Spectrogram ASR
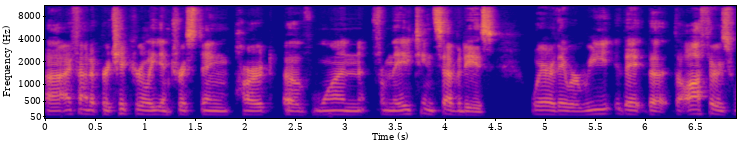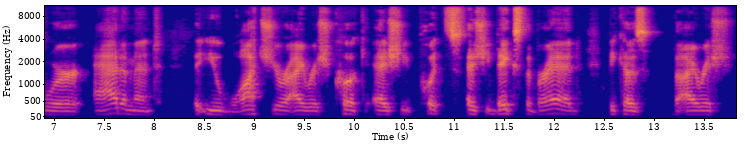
Uh, I found a particularly interesting part of one from the 1870s where they were re- they, the the authors were adamant that you watch your Irish cook as she puts as she bakes the bread because the Irish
